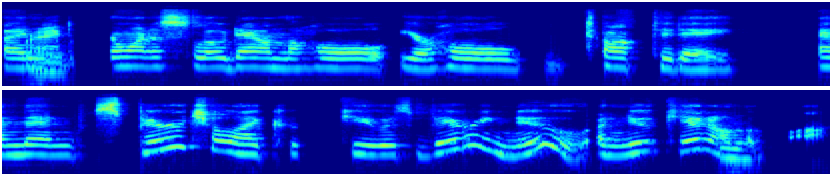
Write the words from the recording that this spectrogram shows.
And right. I want to slow down the whole your whole talk today. And then spiritual IQ is very new, a new kid on the block.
